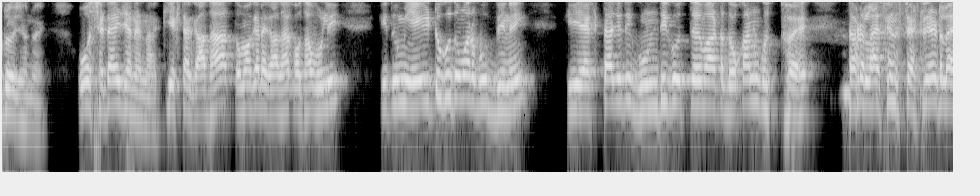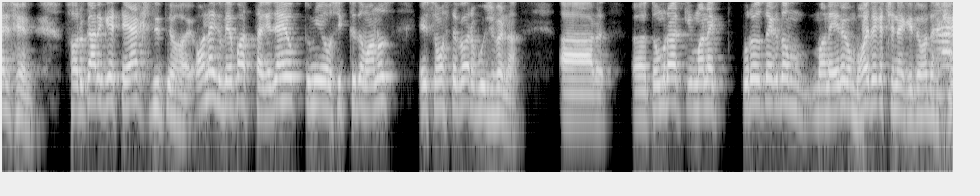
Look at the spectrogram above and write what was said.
প্রয়োজন হয়। ও সেটাই জানে না। কি একটা গাধা? তোমাকে একটা গাধা কথা বলি। কি তুমি এইটুকু তোমার বুদ্ধি নেই? কি একটা যদি গুন্ডি করতে হয় বা একটা দোকান করতে হয় তাহলে লাইসেন্স ট্রেড লাইসেন্স সরকারকে ট্যাক্স দিতে হয়। অনেক ব্যাপার থাকে। যাই হোক তুমি অশিক্ষিত মানুষ এই সমস্ত ব্যাপার বুঝবে না। আর তোমরা কি মানে পুরো তো একদম মানে এরকম ভয় দেখাচ্ছে নাকি তোমাদেরকে?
